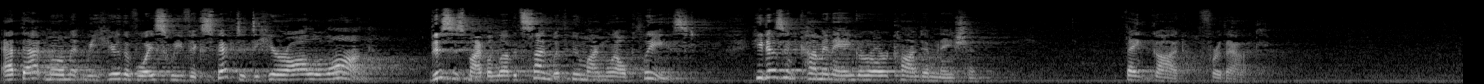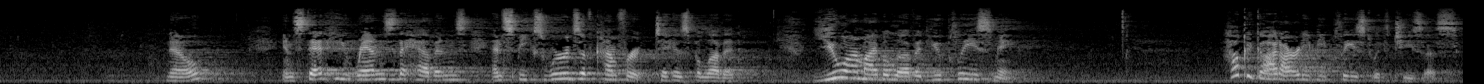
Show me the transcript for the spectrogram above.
At that moment, we hear the voice we've expected to hear all along. This is my beloved Son with whom I'm well pleased. He doesn't come in anger or condemnation. Thank God for that. No, instead, he rends the heavens and speaks words of comfort to his beloved. You are my beloved, you please me. How could God already be pleased with Jesus?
